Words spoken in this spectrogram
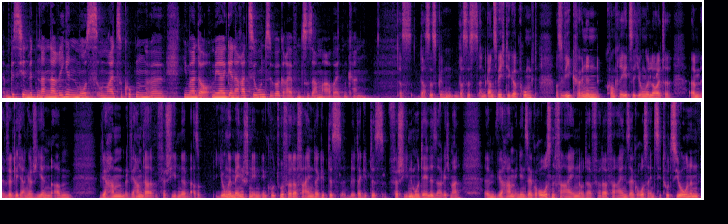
ein bisschen miteinander ringen muss, um mal zu gucken, äh, wie man da auch mehr generationsübergreifend zusammenarbeiten kann. Das, das, ist, das ist ein ganz wichtiger Punkt. Also wie können konkret sich junge Leute ähm, wirklich engagieren? Ähm, wir haben, wir haben da verschiedene, also junge Menschen in, in Kulturfördervereinen, da gibt es, da gibt es verschiedene Modelle, sage ich mal. Ähm, wir haben in den sehr großen Vereinen oder Fördervereinen sehr großer Institutionen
